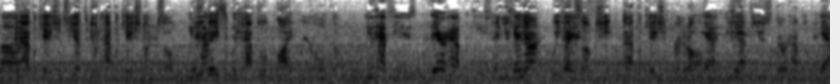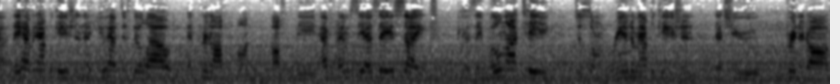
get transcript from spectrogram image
Uh, an application. So you have to do an application on yourself. You You, have- basically have to apply for your own company. you have to use their application. And you cannot. yeah, we had some cheap application printed off. Yeah, you you have to use their application. Yeah, they have an application that you have to fill out and print off on off the FMCSA site because they will not take just some random application that you printed off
